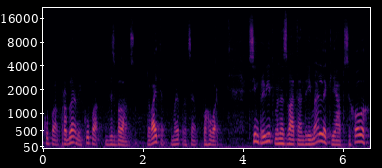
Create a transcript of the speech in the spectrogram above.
купа проблем і купа дисбалансу. Давайте ми про це поговоримо. Всім привіт! Мене звати Андрій Мельник, я психолог.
